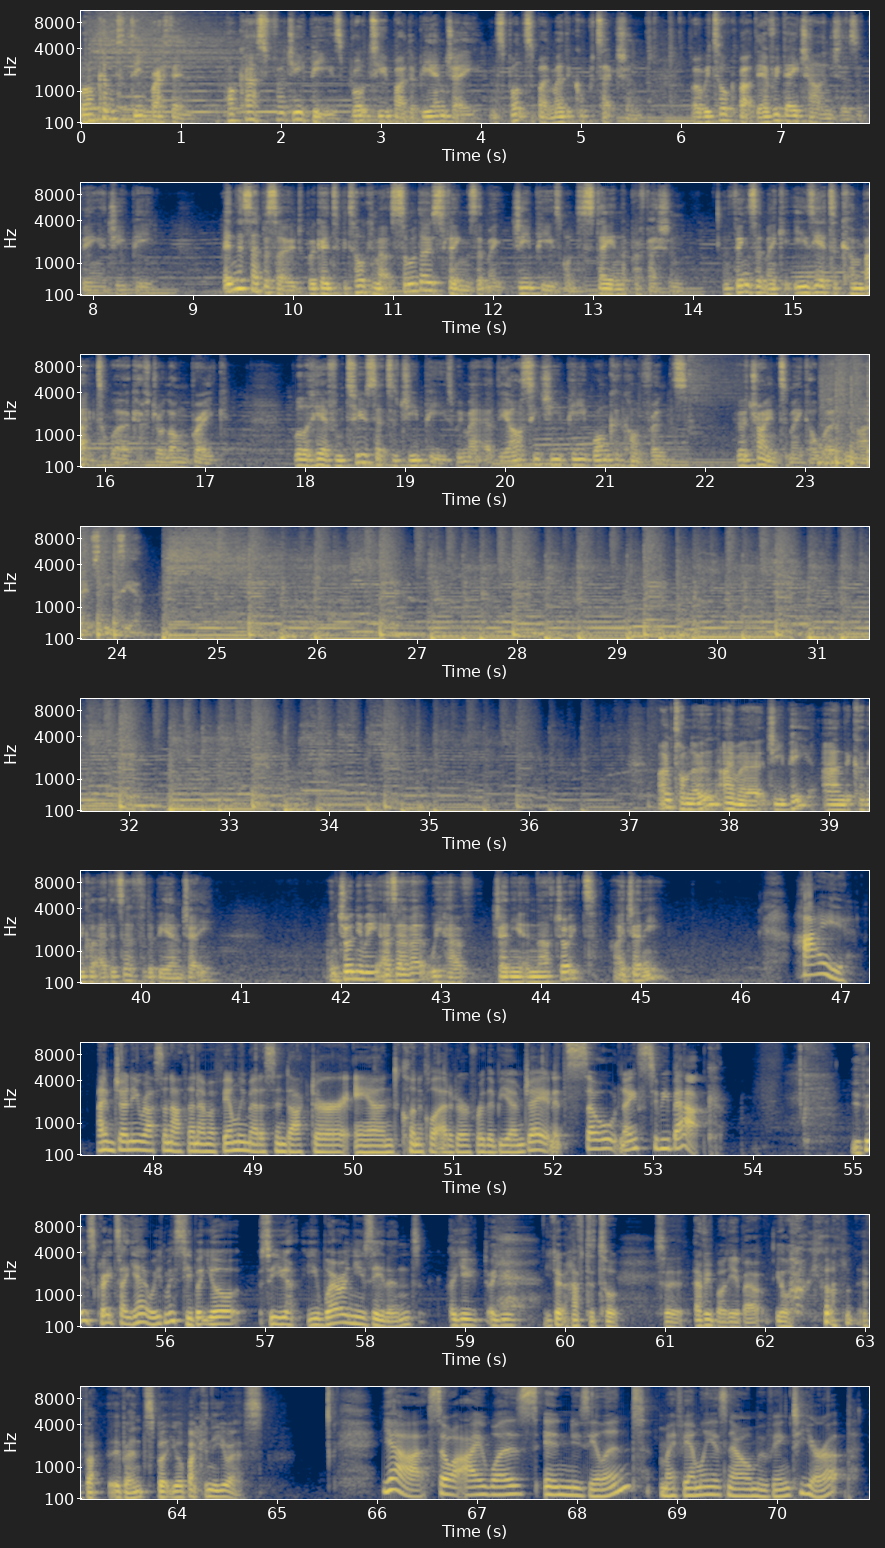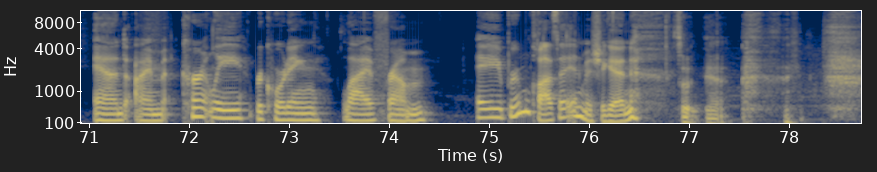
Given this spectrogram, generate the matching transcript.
Welcome to Deep Breath In, a podcast for GPs brought to you by the BMJ and sponsored by Medical Protection, where we talk about the everyday challenges of being a GP. In this episode, we're going to be talking about some of those things that make GPs want to stay in the profession and things that make it easier to come back to work after a long break. We'll hear from two sets of GPs we met at the RCGP WONCA conference who are trying to make our working lives easier. I'm Tom Nolan. I'm a GP and the clinical editor for the BMJ. And joining me as ever, we have Jenny and Navjoyt. Hi, Jenny. Hi, I'm Jenny Rasanathan. I'm a family medicine doctor and clinical editor for the BMJ, and it's so nice to be back. It is great. To, yeah, we've missed you, but you're so you you were in New Zealand. Are you are you you don't have to talk to everybody about your, your events, but you're back in the US. Yeah, so I was in New Zealand. My family is now moving to Europe, and I'm currently recording live from a broom closet in Michigan. So yeah.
